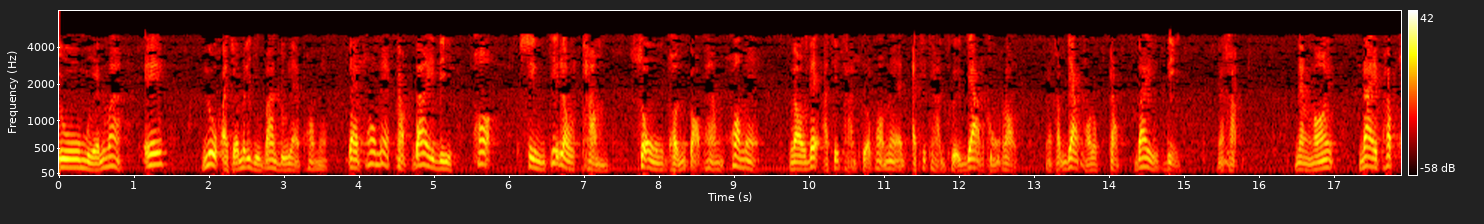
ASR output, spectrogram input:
ดูเหมือนว่า เอ๊ะ ลูกอาจจะไม่ได้อยู่บ้านดูแลพ่อแม่ แต่พ่อแม่กลับได้ดี เพราะสิ่งที่เราทำส่งผลตอบแทนพ่อแม่ เราได้อธิษฐานเผื่อพ่อแม่ อธิษฐานเผื่อญาติของเรานะครับญาติของเรากลับได้ดีนะครับ อย่างน้อยได้พระพ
